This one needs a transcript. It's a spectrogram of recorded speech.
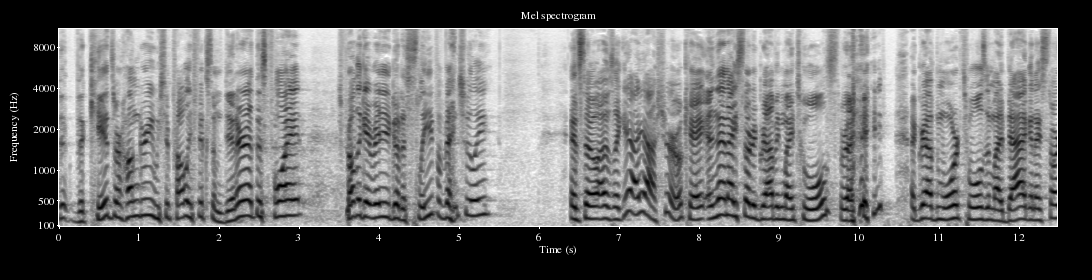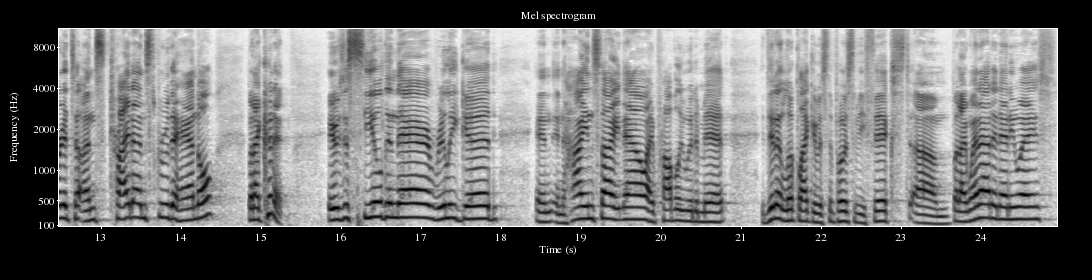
The, the kids are hungry. We should probably fix some dinner at this point. Should probably get ready to go to sleep eventually. And so I was like, yeah, yeah, sure, okay. And then I started grabbing my tools, right? I grabbed more tools in my bag and I started to try to unscrew the handle, but I couldn't. It was just sealed in there, really good. And in hindsight now, I probably would admit it didn't look like it was supposed to be fixed, um, but I went at it anyways.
